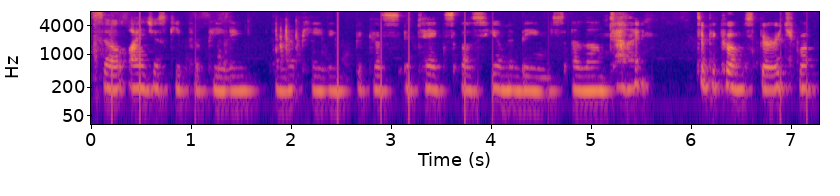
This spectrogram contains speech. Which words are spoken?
So I just keep repeating and repeating because it takes us human beings a long time to become spiritual.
